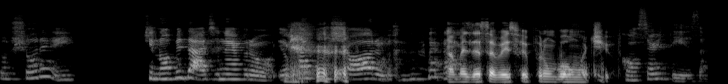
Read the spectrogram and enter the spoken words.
eu chorei. Que novidade, né, Bro? Eu quase choro. ah, mas dessa vez foi por um bom motivo. Com certeza.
